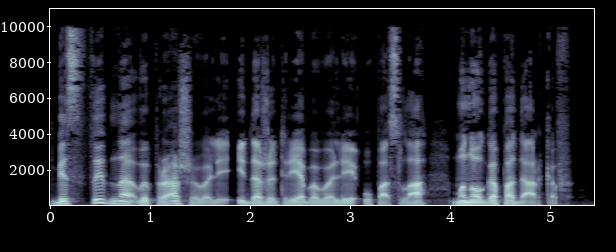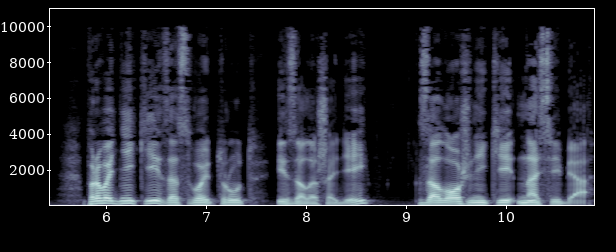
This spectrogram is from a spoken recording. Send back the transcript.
бесстыдно выпрашивали и даже требовали у посла много подарков. Проводники за свой труд и за лошадей, заложники на себя,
